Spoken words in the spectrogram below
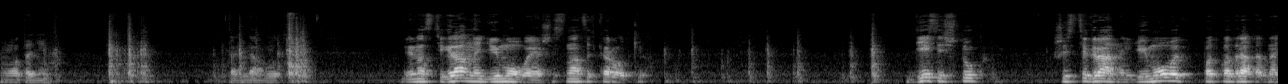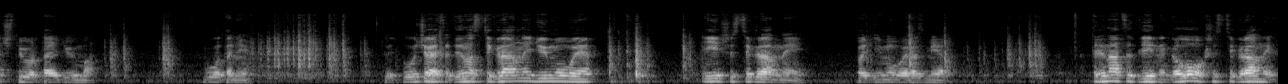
Вот они. Тогда вот. 12-гранные дюймовые, 16 коротких. 10 штук шестигранных дюймовых под квадрат 1 четвертая дюйма. Вот они. То есть получается 12-гранные дюймовые и шестигранные под дюймовый размер. 13 длинных головок шестигранных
